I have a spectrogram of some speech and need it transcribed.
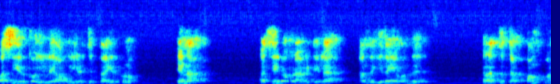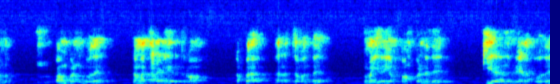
பசி இருக்கோ இல்லையோ அவங்க எடுத்துட்டு தான் இருக்கணும். ஏன்னா ஜீரோ கிராவிட்டியில அந்த இதயம் வந்து ரத்தத்தை பம்ப் பண்ணும். பம்ப் பண்ணும்போது நம்ம தரையில இருக்கிறோம். அப்ப ரத்தம் வந்து நம்ம இதயம் பம்ப் பண்ணுது. கீழே இருந்து மேல போகுது.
